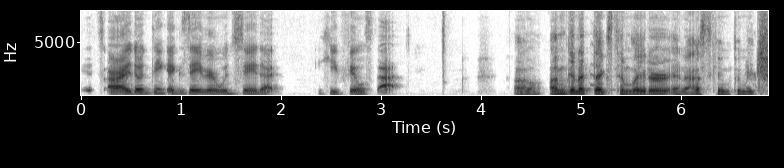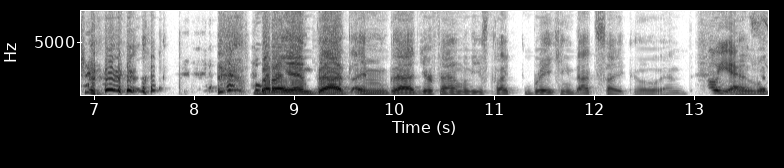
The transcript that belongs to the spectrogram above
kids or I don't think Xavier would say that he feels that. Oh, I'm gonna text him later and ask him to make sure. but I am glad. I'm glad your family is like breaking that cycle, and Oh yes. and when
